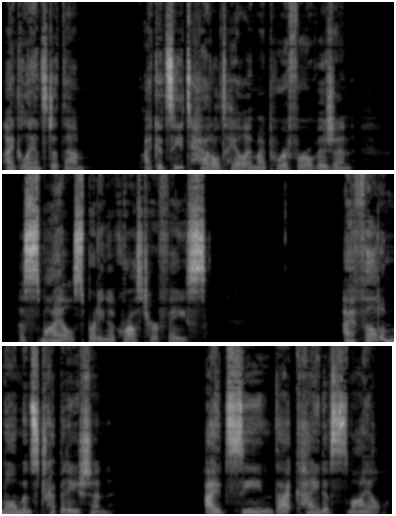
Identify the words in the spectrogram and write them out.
I glanced at them. I could see Tattletale in my peripheral vision, a smile spreading across her face. I felt a moment's trepidation. I'd seen that kind of smile,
